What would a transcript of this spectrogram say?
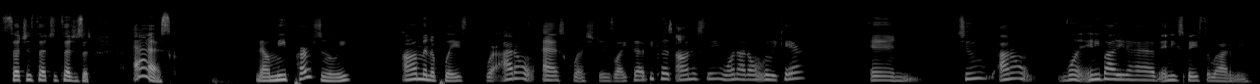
Such and such and such and such. Ask. Now, me personally, I'm in a place where I don't ask questions like that because honestly, one, I don't really care. And two, I don't want anybody to have any space to lie to me.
